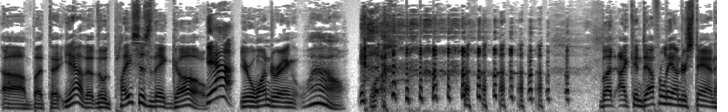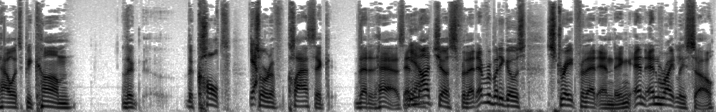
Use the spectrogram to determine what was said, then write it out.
Uh, but uh, yeah, the, the places they go, Yeah. you're wondering, wow. But I can definitely understand how it's become the the cult Yeah. sort of classic that it has, and Yeah. not just for that. Everybody goes straight for that ending, and and rightly so.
